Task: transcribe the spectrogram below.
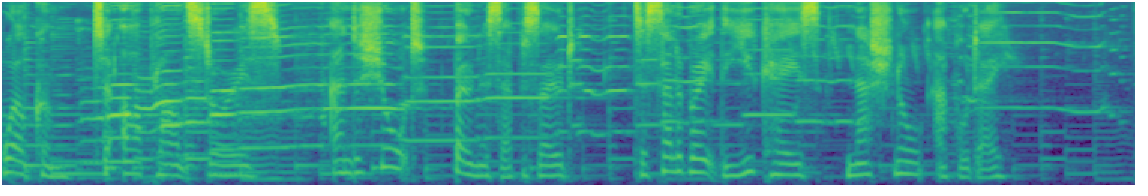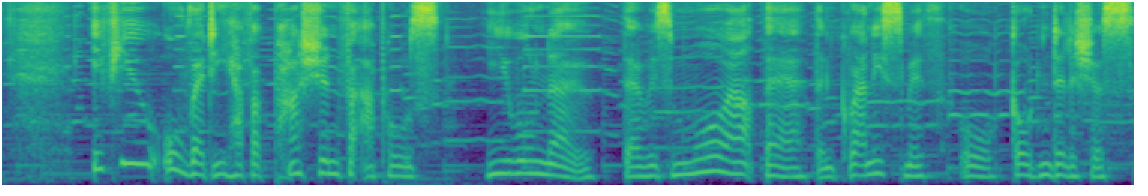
Welcome to Our Plant Stories and a short bonus episode to celebrate the UK's National Apple Day. If you already have a passion for apples, you will know there is more out there than Granny Smith or Golden Delicious.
